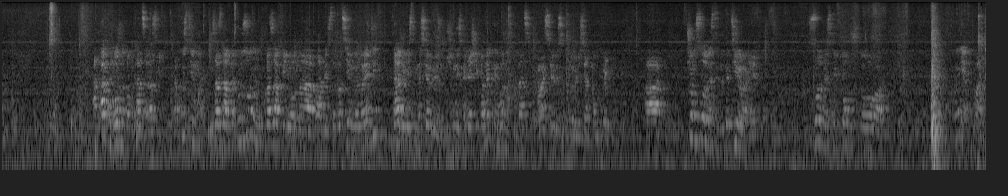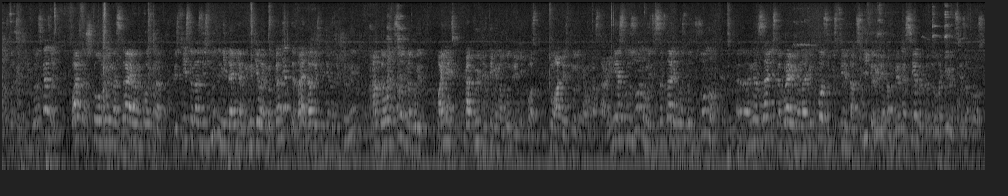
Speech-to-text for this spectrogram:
атаку можно попытаться развить. Допустим, создав такую зону, указав ее на адрес 127.0.1, даже если на сервере запущены исходящие коннекты, можно попытаться атаковать сервисы, которые висят на лупейке. А, в чем сложность детектирования? Сложность в том, что... Ну нет, ладно, просто не буду рассказывать. Важно, что мы настраиваем просто... То есть если у нас здесь внутренний домен, мы делаем веб-коннекты, да, и даже если не разрешены, нам довольно сложно будет понять, как выглядит именно внутренний пост, ну, адрес внутреннего поста. Имея свою зону, мы здесь создали просто зону, э, запись направили на один пост, запустили там снипер или там DNS-сервер, который логирует все запросы.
